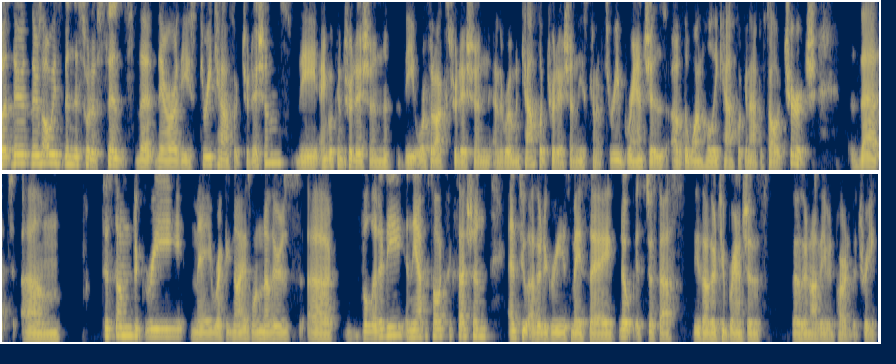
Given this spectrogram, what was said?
But there, there's always been this sort of sense that there are these three Catholic traditions the Anglican tradition, the Orthodox tradition, and the Roman Catholic tradition, these kind of three branches of the one holy Catholic and Apostolic Church that um, to some degree may recognize one another's uh, validity in the apostolic succession, and to other degrees may say, nope, it's just us. These other two branches, those are not even part of the tree.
